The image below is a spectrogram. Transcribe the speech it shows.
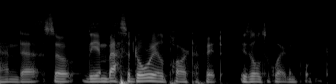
And uh, so the ambassadorial part of it is also quite important.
